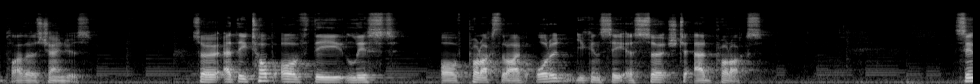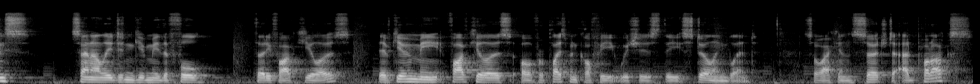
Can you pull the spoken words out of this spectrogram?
Apply those changes. So at the top of the list of products that I've ordered, you can see a search to add products. Since St. Ali didn't give me the full 35 kilos. They've given me five kilos of replacement coffee, which is the Sterling blend. So I can search to add products.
